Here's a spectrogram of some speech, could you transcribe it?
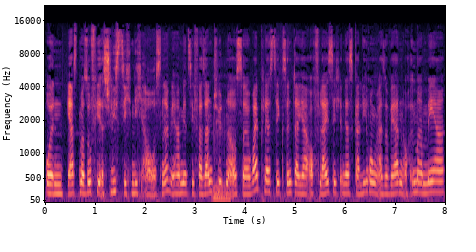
Und erstmal so viel, es schließt sich nicht aus. Ne? Wir haben jetzt die Versandtüten mhm. aus äh, White Plastic, sind da ja auch fleißig in der Skalierung, also werden auch immer mehr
